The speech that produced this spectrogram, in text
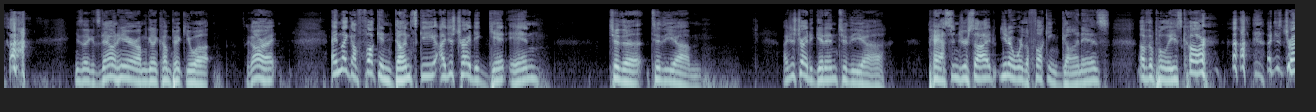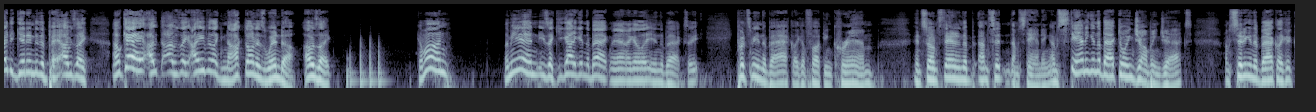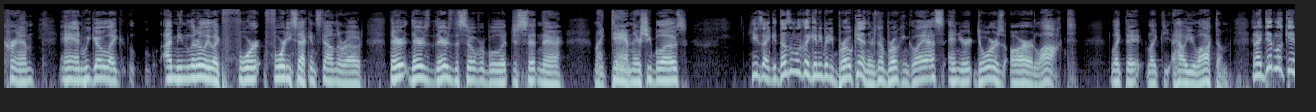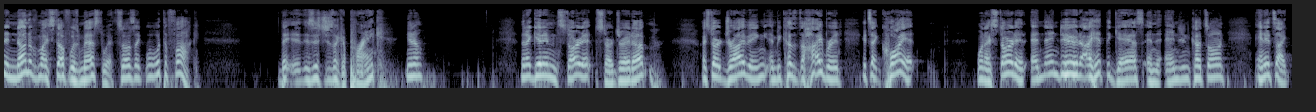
He's like, it's down here. I'm gonna come pick you up. It's like, all right. And like a fucking Dunsky, I just tried to get in to the to the um I just tried to get into the uh passenger side, you know where the fucking gun is of the police car. I just tried to get into the pa- I was like, "Okay." I, I was like I even like knocked on his window. I was like, "Come on. Let me in." He's like, "You got to get in the back, man. I got to let you in the back." So he puts me in the back like a fucking crim. And so I'm standing in the I'm sitting I'm standing. I'm standing in the back doing jumping jacks. I'm sitting in the back like a crim and we go like I mean literally like four, 40 seconds down the road. There there's there's the silver bullet just sitting there. I'm like, "Damn, there she blows." He's like, "It doesn't look like anybody broke in. There's no broken glass and your doors are locked." Like they like how you locked them. And I did look in and none of my stuff was messed with. So I was like, "Well, what the fuck?" Is this just like a prank? You know? Then I get in and start it. Starts right up. I start driving, and because it's a hybrid, it's like quiet when I start it. And then, dude, I hit the gas, and the engine cuts on, and it's like.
